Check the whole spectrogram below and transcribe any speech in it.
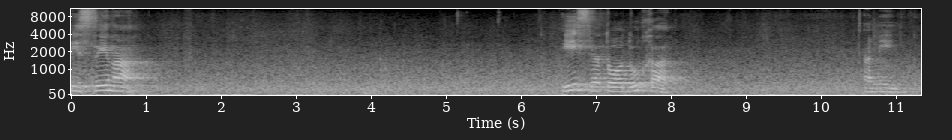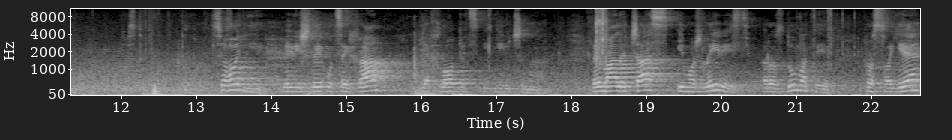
І Сина. І Святого Духа. Амінь. Сьогодні ви війшли у цей храм як хлопець і дівчина. Ви мали час і можливість роздумати про своє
